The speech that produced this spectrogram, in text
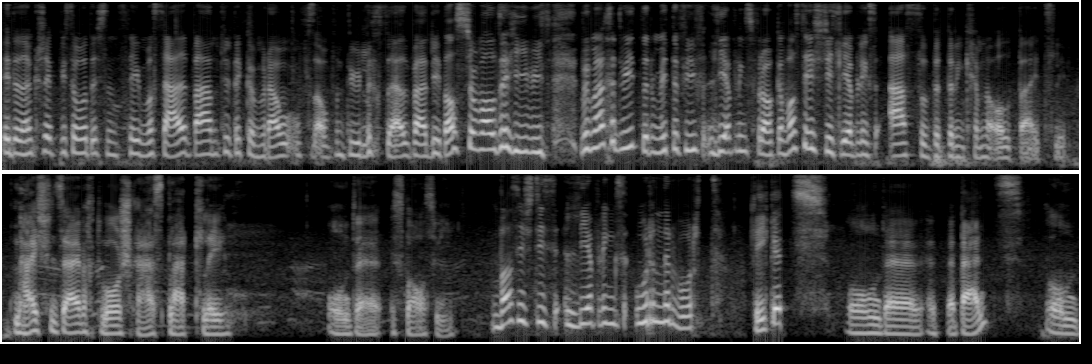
In der nächsten Episode ist das Thema Seilbändchen. Dann gehen wir auch auf das abenteuerliche Seilbändchen. Das ist schon mal der Hinweis. Wir machen weiter mit den fünf Lieblingsfragen. Was ist dein Lieblingsessen oder Trinken in einem Alpeizli? Meistens einfach die Wurst, Käseblättchen und äh, ein Glas Wein. Was ist dein Lieblingsurnerwort? Tickets und äh, Bands und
